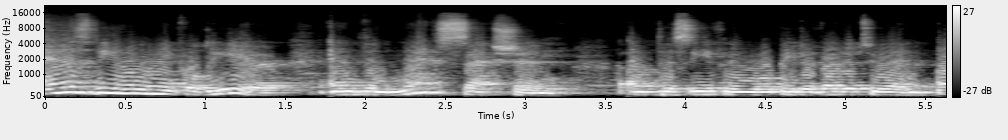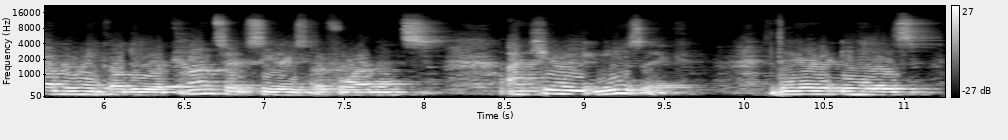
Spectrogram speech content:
As the unwrinkled ear, and the next section of this evening will be devoted to an Unwrinkled Ear concert series performance, I curate music. There is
